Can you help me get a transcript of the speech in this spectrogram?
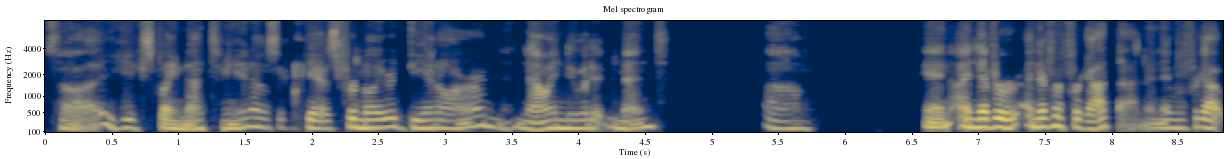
so uh, he explained that to me. And I was like, okay, I was familiar with DNR. And now I knew what it meant. Um, and I never, I never forgot that. I never forgot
